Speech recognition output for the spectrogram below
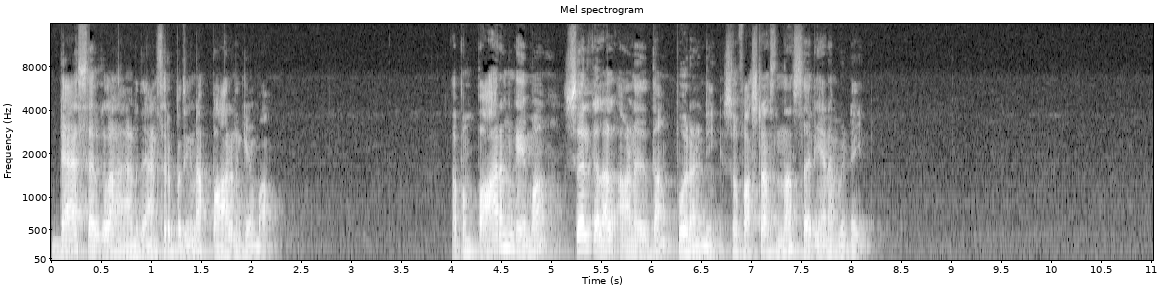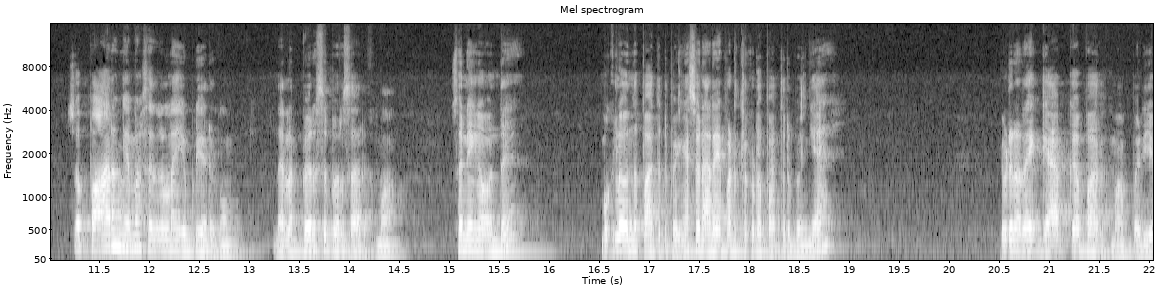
டேஷ் செல்களால் ஆனது. ஆன்சர் பார்த்தீங்கன்னா பாரன் கைமா. அப்போ பாரன் கைமா செல்களால் ஆனது தான் பூரணி. ஸோ ஃபஸ்ட் ஆப்ஷன் தான் சரியான விடை. ஸோ பாரங்கைமா செல்கள்லாம் எப்படி இருக்கும்? நல்லா பெருசு பெருசாக இருக்குமா? ஸோ நீங்கள் வந்து புக்கில் வந்து பார்த்துருப்பீங்க ஸோ நிறைய படத்தில் கூட பார்த்துருப்பீங்க இப்படி நிறைய கேப் கேப்பாக இருக்குமா? பெரிய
